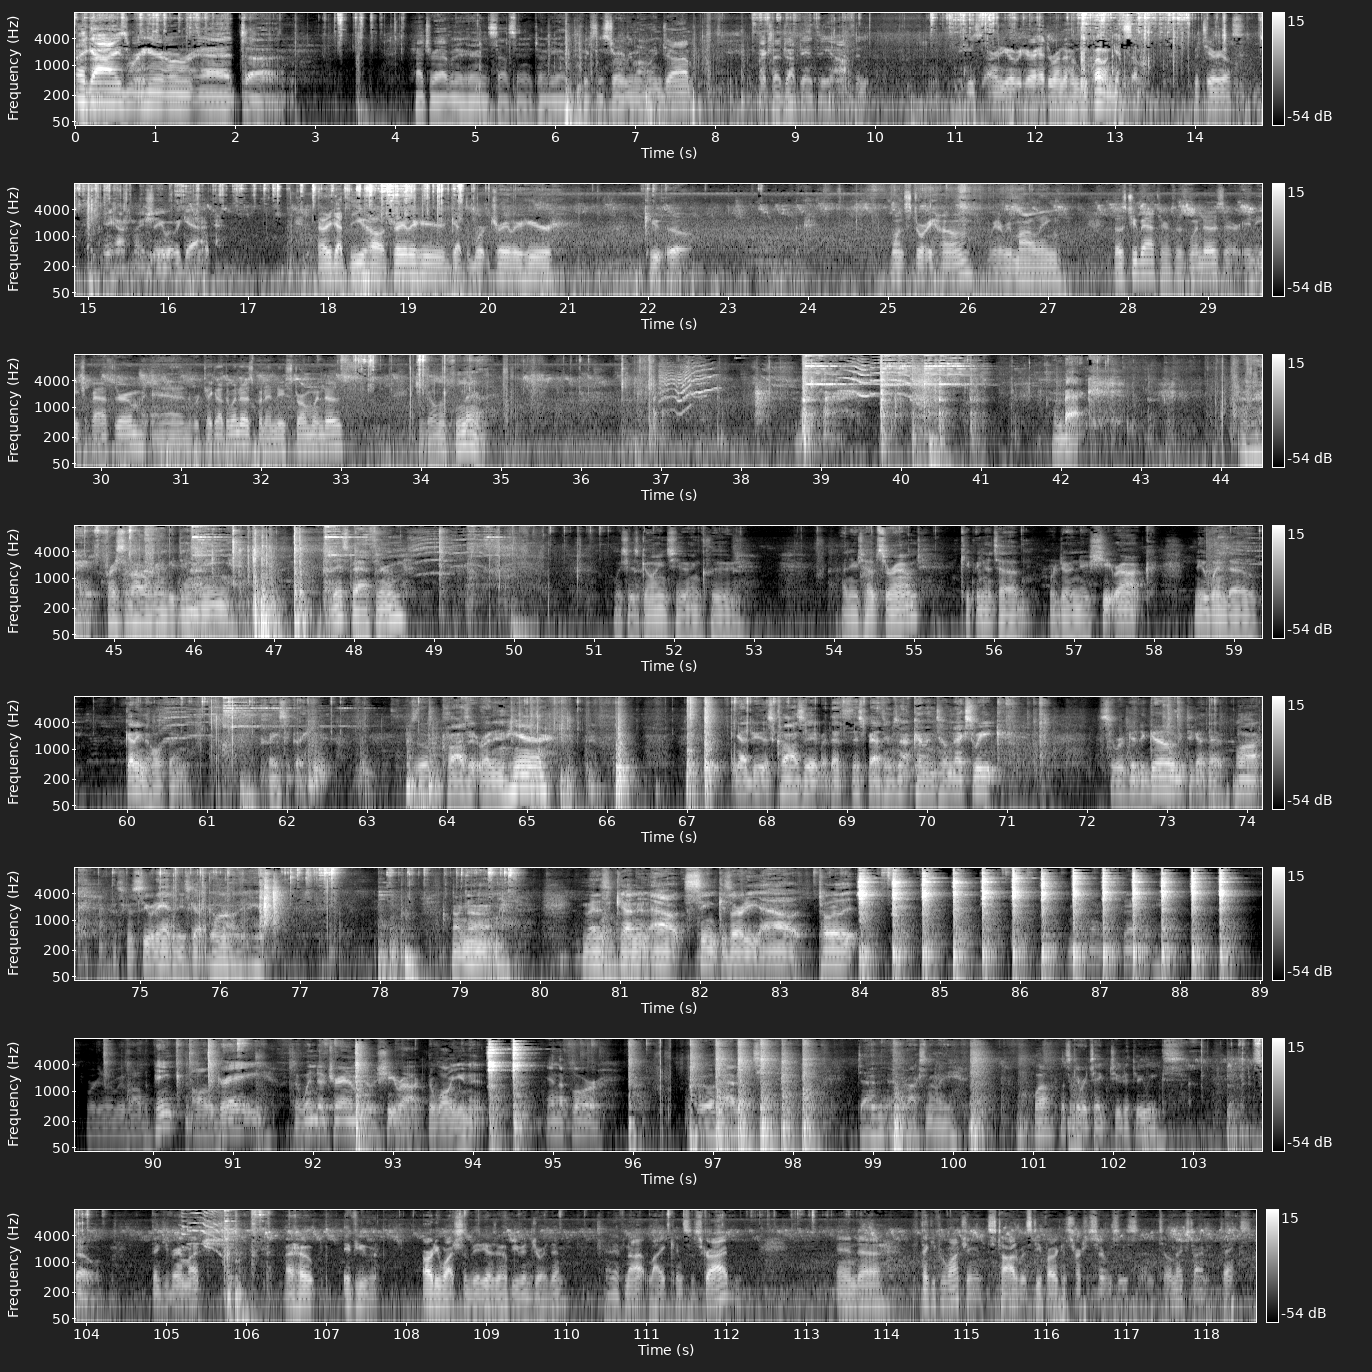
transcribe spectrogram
Hey guys, we're here over at uh, Hatcher Avenue here in South San Antonio. Fixing to start a remodeling job. Actually, I dropped Anthony off and he's already over here. I had to run to Home Depot and get some materials. Anyhow, I'm going to show you what we got. I already got the U-Haul trailer here, got the work trailer here. Cute little one-story home. We're to remodeling those two bathrooms. Those windows are in each bathroom, and we're taking out the windows, putting in new storm windows, and going from there. I'm back. All right, first of all, we're going to be doing this bathroom, which is going to include a new tub surround, keeping the tub, we're doing new sheetrock, new window, gutting the whole thing, basically. There's a little closet right in here. gotta do this closet, but that's this bathroom's not coming until next week. So we're good to go. Let me take out that block. Let's go see what Anthony's got going on in here. Knock knock. Medicine cabinet out. Sink is already out. Toilet pink, all the gray, the window trim, the sheetrock, the wall unit, and the floor. We will have it done in approximately, well, let's give or take two to three weeks. So, thank you very much. I hope if you've already watched some videos, I hope you've enjoyed them. And if not, like and subscribe. And uh, thank you for watching. It's Todd with Steve Stiefvater Construction Services. Until next time, thanks.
